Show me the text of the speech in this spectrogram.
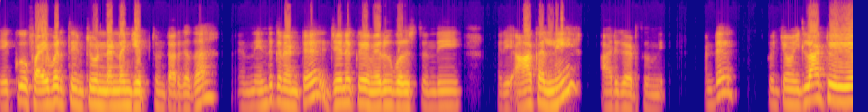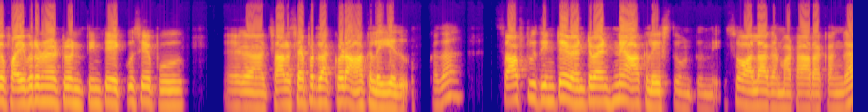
ఎక్కువ ఫైబర్ తింటూ ఉండండి అని చెప్తుంటారు కదా. ఎందుకనంటే జీర్ణక్రియ మెరుగుపరుస్తుంది. మరి ఆకలిని అరిగడుతుంది. అంటే కొంచెం ఇలాంటి ఫైబర్ ఉన్నటువంటి తింటే ఎక్కువసేపు చాలాసేపటి దాకా కూడా ఆకలి వేయదు కదా. సాఫ్ట్ తింటే వెంట వెంటనే ఆకలి వేస్తూ ఉంటుంది. సో అలాగనమాట ఆ రకంగా.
